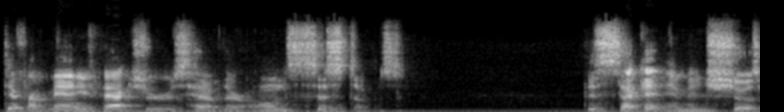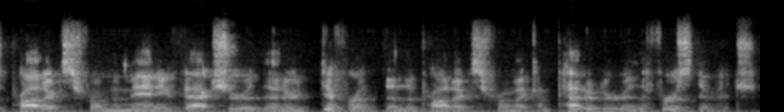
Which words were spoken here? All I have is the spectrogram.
Different manufacturers have their own systems, the second image shows products from a manufacturer that are different than the products from a competitor in the first image.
